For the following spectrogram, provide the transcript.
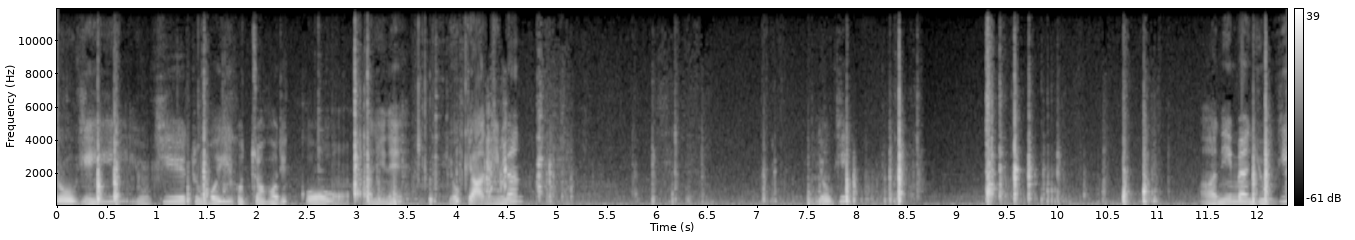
여기 여기에도 뭐 이것저것 있고 아니네? 여기 아니면? 여기? 아니면 여기?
